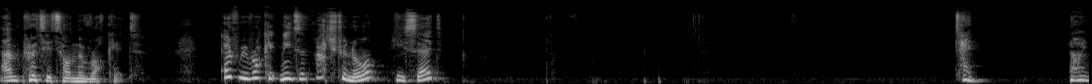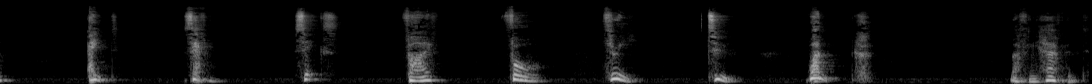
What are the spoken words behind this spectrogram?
and put it on the rocket. Every rocket needs an astronaut, he said. Ten, nine, eight, seven, six, five, four, three, two, one. Nothing happened.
